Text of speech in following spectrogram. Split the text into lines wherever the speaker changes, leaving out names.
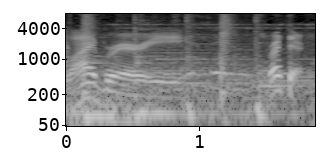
Library. Right there.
